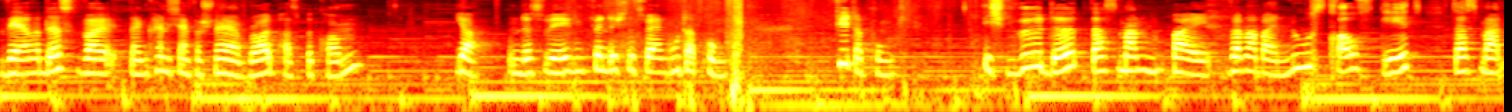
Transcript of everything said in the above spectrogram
wäre das, weil dann könnte ich einfach schnell einen Brawl Pass bekommen. Ja, und deswegen finde ich, das wäre ein guter Punkt. Vierter Punkt. Ich würde, dass man bei, wenn man bei News drauf geht, dass man,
